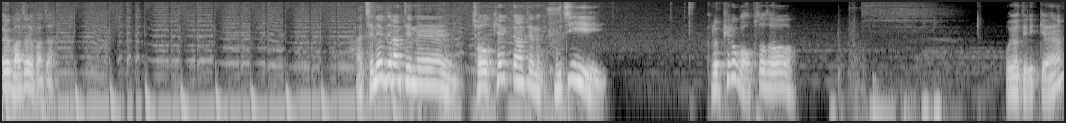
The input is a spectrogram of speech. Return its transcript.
예, 맞아요, 맞아. 아, 쟤네들한테는, 저 캐릭터한테는 굳이 그럴 필요가 없어서 보여드릴게.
